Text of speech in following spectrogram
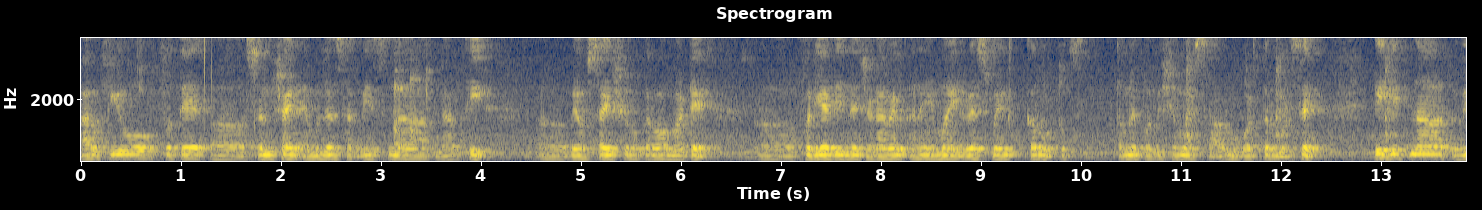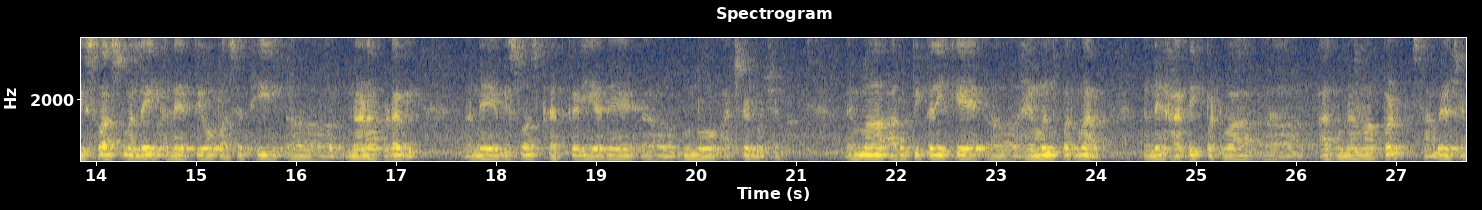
આરોપીઓ પોતે સનશાઇન એમ્બ્યુલન્સ સર્વિસના નામથી વ્યવસાય શરૂ કરવા માટે ફરિયાદીને જણાવેલ અને એમાં ઇન્વેસ્ટમેન્ટ કરો તો તમને ભવિષ્યમાં સારું વળતર મળશે. એ રીતના વિશ્વાસમાં લઈ અને તેઓ પાસેથી નાણાં પડાવી અને વિશ્વાસઘાત કરી અને ગુનો આચરેલો છે. એમાં આરોપી તરીકે હેમંત પરમાર અને હાર્દિક પટવા આ ગુનામાં પણ સામેલ છે.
